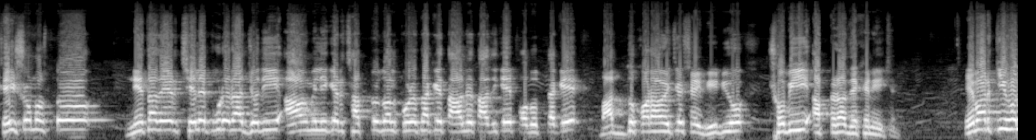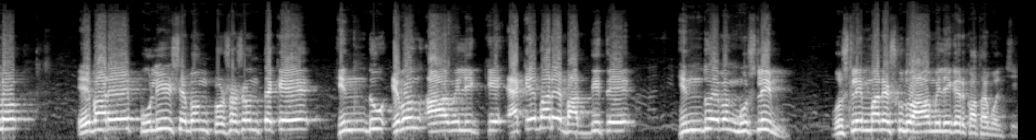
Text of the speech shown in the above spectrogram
সেই সমস্ত নেতাদের ছেলেপুলেরা যদি আওয়ামী লীগের ছাত্রদল করে থাকে, তাহলে তাদেরকে পদত্যাগে বাধ্য করা হয়েছে সেই ভিডিও ছবি আপনারা দেখে নিয়েছেন। এবার কি হলো? এবারে পুলিশ এবং প্রশাসন থেকে হিন্দু এবং আওয়ামী লীগকে একেবারে বাদ দিতে হিন্দু এবং মুসলিম মুসলিম মানে শুধু আওয়ামী লীগের কথা বলছি,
